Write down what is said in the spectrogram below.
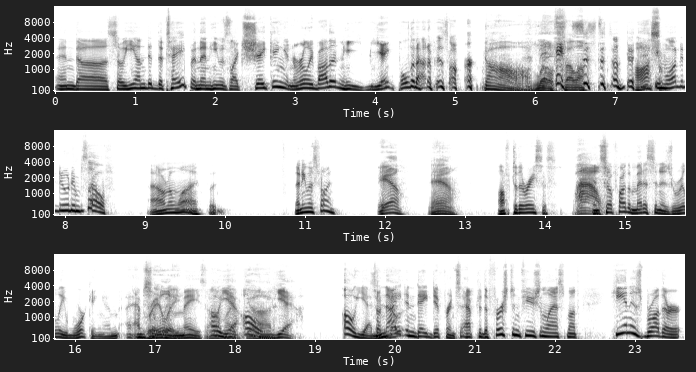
And uh, so he undid the tape, and then he was like shaking and really bothered, and he yanked, pulled it out of his arm. Oh, little He fella. insisted on doing Awesome. He wanted to do it himself. I don't know why, but then he was fine. Yeah. Yeah. Off to the races. Wow. And so far, the medicine is really working. I'm absolutely Really? amazed. Oh, Oh, yeah. Oh, yeah. Oh, yeah. So Night no- and day difference. After the first infusion last month, he and his brother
